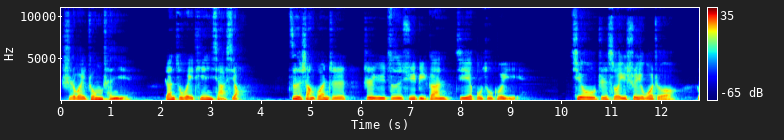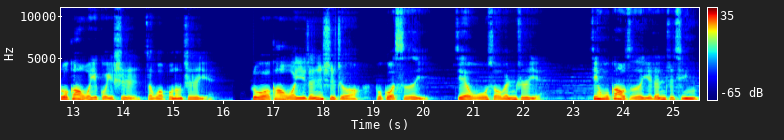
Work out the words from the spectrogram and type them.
是谓忠臣也。然足为天下笑。自上观之，至于子胥、比干，皆不足贵也。秋之所以睡我者，若告我以鬼事，则我不能知也；若告我以人事者，不过此矣，皆无所闻之也。今吾告子以人之情，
